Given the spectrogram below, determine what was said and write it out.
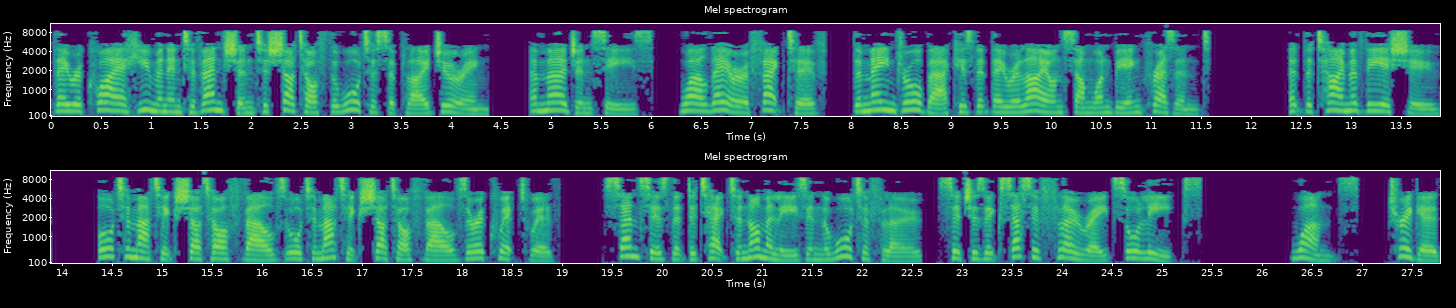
They require human intervention to shut off the water supply during emergencies. While they are effective, the main drawback is that they rely on someone being present at the time of the issue. Automatic shut-off valves Automatic shut-off valves are equipped with sensors that detect anomalies in the water flow, such as excessive flow rates or leaks. Once triggered,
